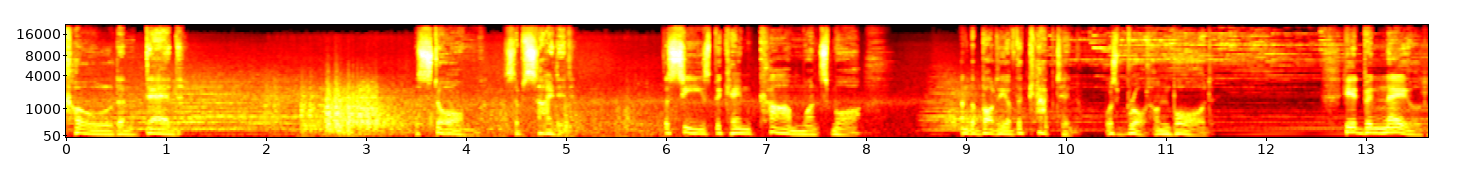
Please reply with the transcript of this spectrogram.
cold and dead. The storm subsided. The seas became calm once more. and the body of the captain was brought on board. He had been nailed,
